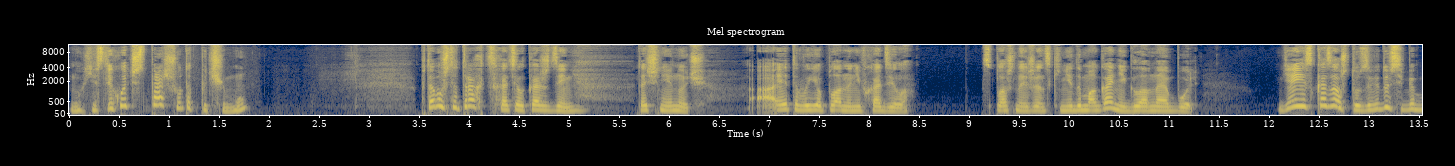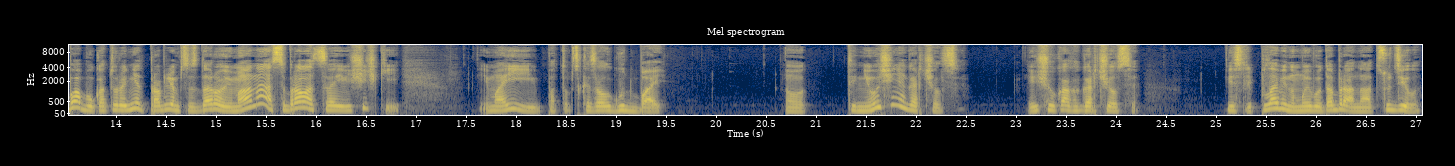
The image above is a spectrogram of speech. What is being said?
Ну, если хочешь, спрошу, так почему? Потому что трахаться хотел каждый день. Точнее, ночь. А это в ее планы не входило. Сплошные женские недомогания и головная боль. Я ей сказал, что заведу себе бабу, у которой нет проблем со здоровьем, а она собрала свои вещички мои, и потом сказала гудбай. Но ты не очень огорчился? Еще как огорчился, если половину моего добра она отсудила.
